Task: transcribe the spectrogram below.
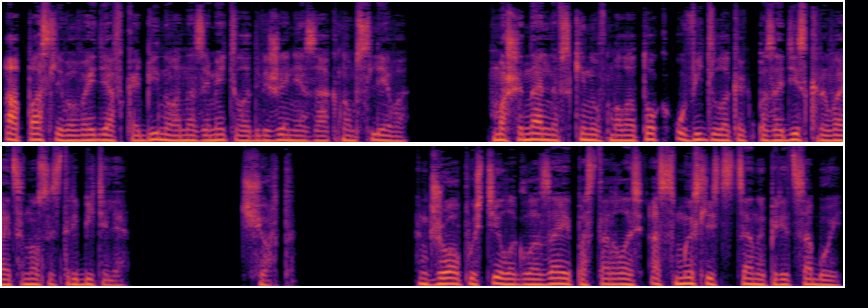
Опасливо войдя в кабину, она заметила движение за окном слева. Машинально вскинув молоток, увидела, как позади скрывается нос истребителя. Черт. Джо опустила глаза и постаралась осмыслить сцену перед собой.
